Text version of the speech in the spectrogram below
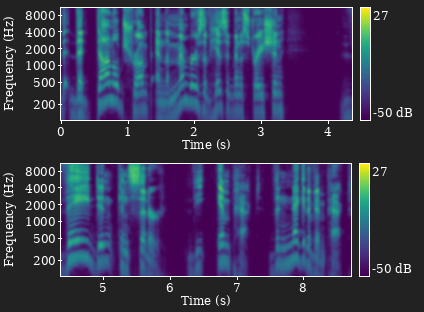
That, that Donald Trump and the members of his administration, they didn't consider the impact, the negative impact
